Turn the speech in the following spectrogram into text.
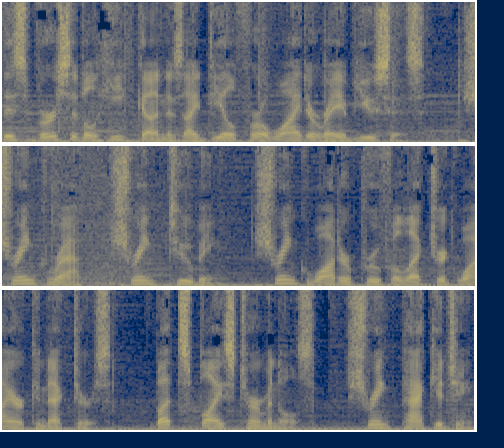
This versatile heat gun is ideal for a wide array of uses, shrink wrap, shrink tubing, shrink waterproof electric wire connectors, butt splice terminals, shrink packaging,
